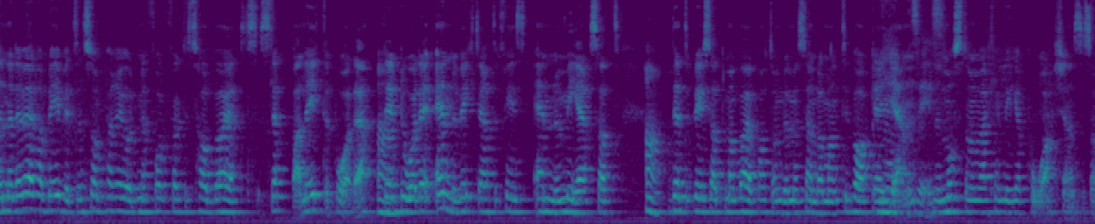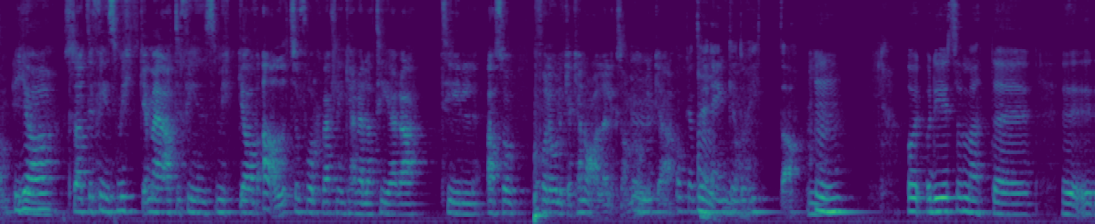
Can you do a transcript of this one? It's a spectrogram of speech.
nu när det väl har blivit en sån period när folk faktiskt har börjat släppa lite på det. Ja. Det är då det är ännu viktigare att det finns ännu mer så att Ja. det inte blir så att man börjar prata om det men sen drar man tillbaka Nej, igen. precis. Nu måste man verkligen ligga på känns det som. Ja, Så att det finns mycket med att det finns mycket av allt så folk verkligen kan relatera till, alltså från olika kanaler liksom. Olika. Och att det är enkelt att hitta. Mm. Och, och det är som att eh, eh,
